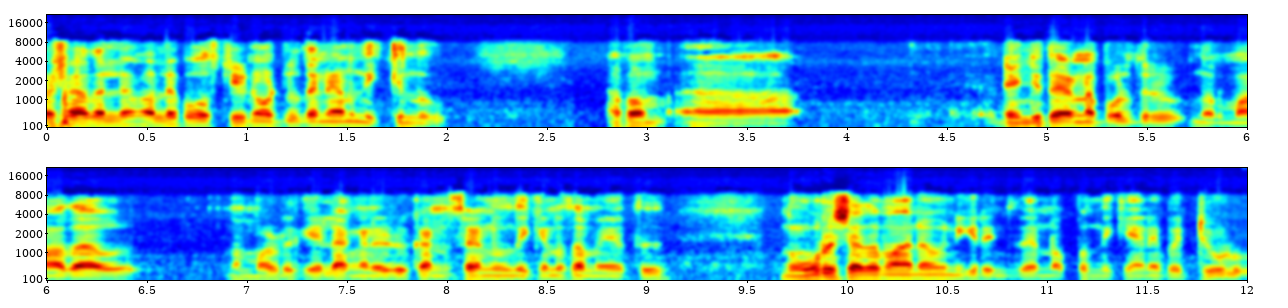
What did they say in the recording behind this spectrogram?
പക്ഷെ അതെല്ലാം വളരെ പോസിറ്റീവ് നോട്ടിൽ തന്നെയാണ് നിൽക്കുന്നത്. അപ്പം രഞ്ജിത്തേട്ടനെ പോലത്തെ ഒരു നിർമ്മാതാവ് നമ്മുടെ കയ്യിൽ അങ്ങനെ ഒരു കൺസേണിൽ നിൽക്കുന്ന സമയത്ത് നൂറ് ശതമാനവും എനിക്ക് രഞ്ജിത്തേട്ടനൊപ്പം നിൽക്കാനേ പറ്റുള്ളൂ.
